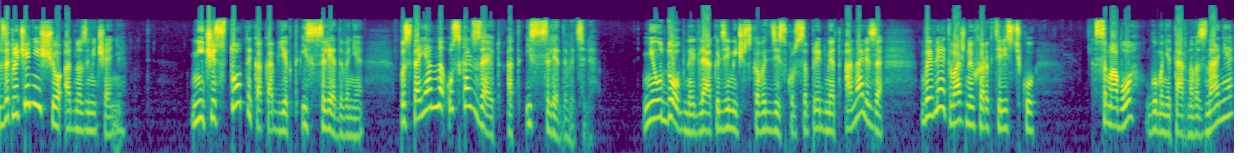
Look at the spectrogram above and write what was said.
В заключение еще одно замечание. Нечистоты как объект исследования постоянно ускользают от исследователя. Неудобный для академического дискурса предмет анализа выявляет важную характеристику самого гуманитарного знания,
